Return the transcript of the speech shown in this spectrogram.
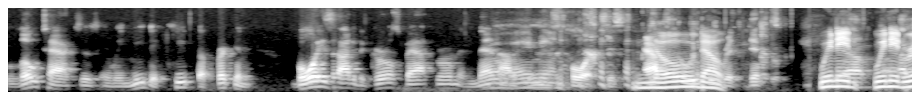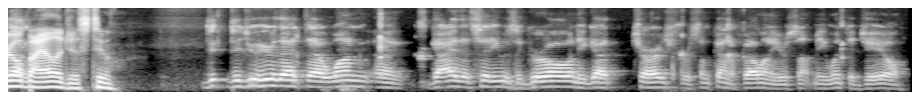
low taxes, and we need to keep the freaking boys out of the girls' bathroom and men oh, out of women's sports. It's no doubt. Ridiculous. We need yeah, we need I, real I, biologists too. Did, did you hear that uh, one uh, guy that said he was a girl and he got charged for some kind of felony or something? He went to jail.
